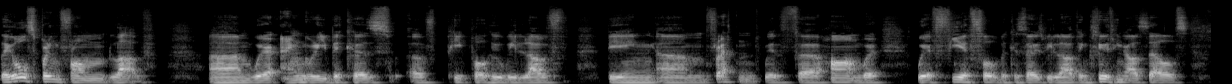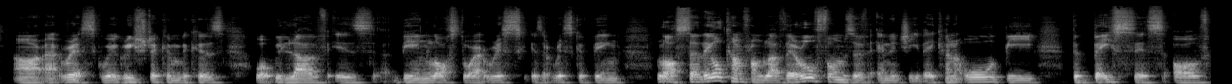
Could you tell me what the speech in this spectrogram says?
they all spring from love. Um, we're angry because of people who we love being um, threatened with uh, harm. We're we're fearful because those we love, including ourselves, are at risk. We're grief stricken because what we love is being lost or at risk is at risk of being lost. So they all come from love. They're all forms of energy. They can all be the basis of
